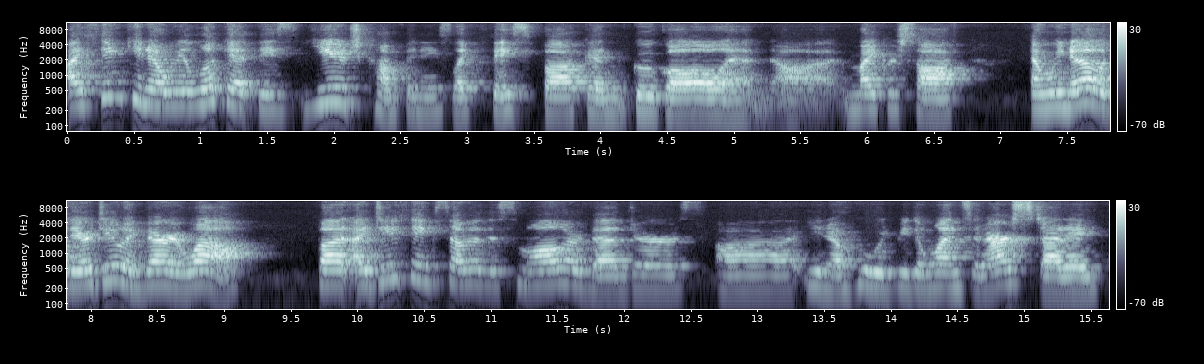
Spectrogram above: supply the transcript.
I think, you know, we look at these huge companies like Facebook and Google and uh, Microsoft, and we know they're doing very well. But I do think some of the smaller vendors, uh, you know, who would be the ones in our study,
